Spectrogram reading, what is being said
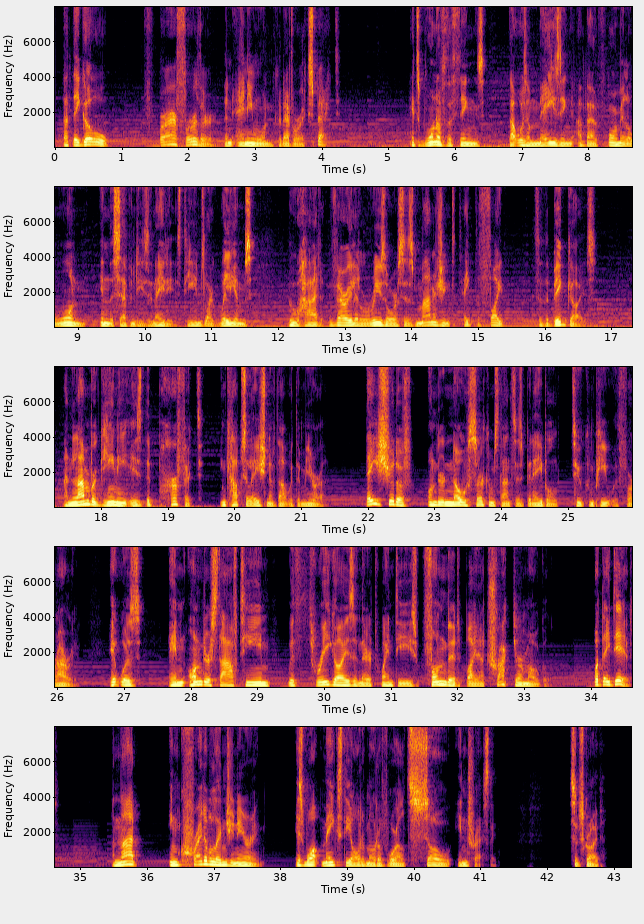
that they go far further than anyone could ever expect. It's one of the things that was amazing about Formula One in the 70s and 80s. Teams like Williams, who had very little resources, managing to take the fight to the big guys. And Lamborghini is the perfect encapsulation of that with the Miura. They should have under no circumstances been able to compete with Ferrari. It was an understaffed team with three guys in their 20s, funded by a tractor mogul. But they did. And that incredible engineering is what makes the automotive world so interesting. Subscribe.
